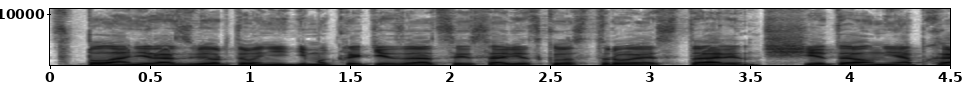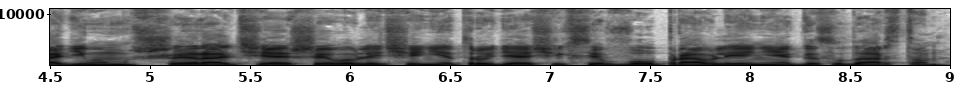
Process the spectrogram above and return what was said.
В плане развертывания демократизации советского строя Сталин считал необходимым широчайшее вовлечение трудящихся в управление государством,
